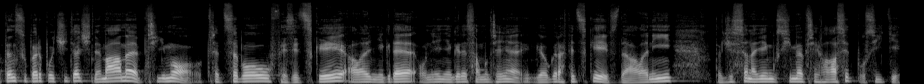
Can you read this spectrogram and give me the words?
ten superpočítač nemáme přímo před sebou fyzicky, ale někde, on je někde samozřejmě geograficky vzdálený, takže se na něj musíme přihlásit po síti.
